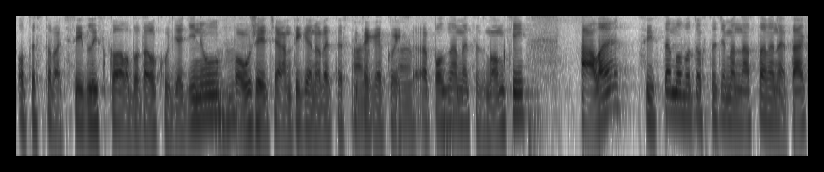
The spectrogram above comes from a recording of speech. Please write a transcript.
otestovať sídlisko alebo veľkú dedinu, uh-huh. použijete antigenové testy, ano, tak ako ano. ich e, poznáme cez momky, ale systémovo to chcete mať nastavené tak,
